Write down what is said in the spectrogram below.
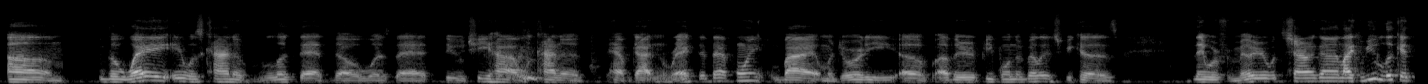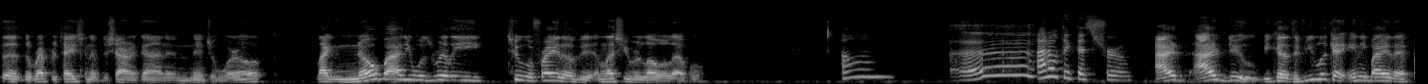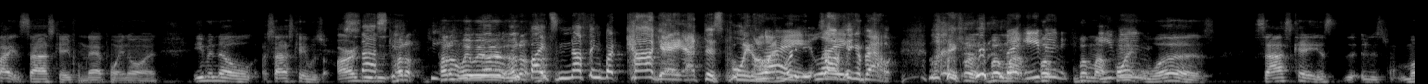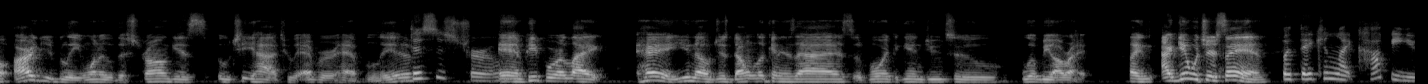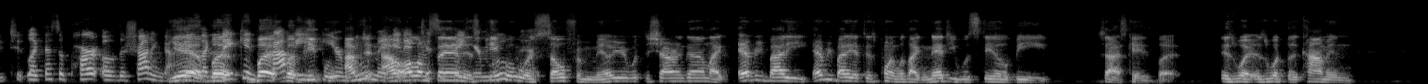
Um the way it was kind of looked at though was that the Uchiha would kind of have gotten wrecked at that point by a majority of other people in the village because they were familiar with the Sharingan. Like if you look at the the reputation of the Sharingan in the ninja world, like nobody was really too afraid of it unless you were lower level. Um, Uh, I don't think that's true. I I do because if you look at anybody that fights Sasuke from that point on, even though Sasuke was arguably Sasuke, hold on, he, hold on, he wait, wait, wait, hold on. fights nothing but Kage at this point on. Right, what are you like- talking about? Like, But, but, my, even- but, but my point was Sasuke is is arguably one of the strongest Uchiha to ever have lived, This is true. and people are like, "Hey, you know, just don't look in his eyes, avoid the genjutsu, we'll be all right." Like I get what you're saying. But they can like copy you too. Like that's a part of the Sharingan. Yeah, There's, like but they can but, copy but people, your I'm just, movement all, all I'm saying is people were so familiar with the Sharingan. Like everybody, everybody at this point was like Neji would still be Sasuke's butt. Is what is what the common.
